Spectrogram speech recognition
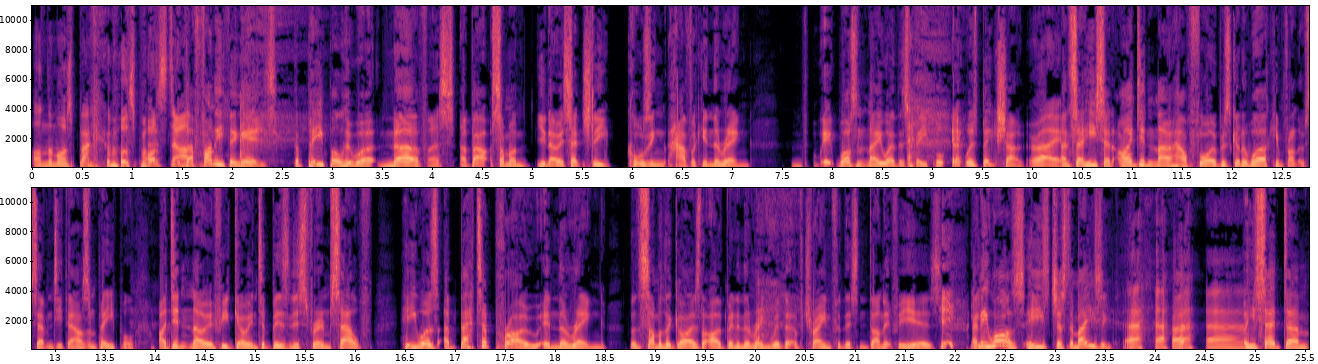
on the most bankable sports star. The funny thing is, the people who were nervous about someone, you know, essentially causing havoc in the ring, it wasn't Mayweather's people, it was Big Show. Right. And so he said, I didn't know how Floyd was going to work in front of 70,000 people. I didn't know if he'd go into business for himself. He was a better pro in the ring than some of the guys that I've been in the ring with that have trained for this and done it for years. And he was. He's just amazing. Uh, he said, um,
